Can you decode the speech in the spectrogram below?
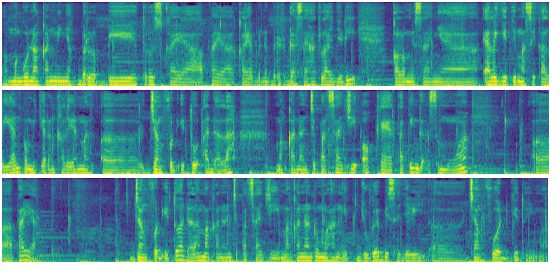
uh, menggunakan minyak berlebih terus kayak apa ya kayak bener-bener gak sehat lah. Jadi kalau misalnya eh, legitimasi kalian pemikiran kalian uh, junk food itu adalah makanan cepat saji oke. Okay, tapi nggak semua uh, apa ya junk food itu adalah makanan cepat saji. Makanan rumahan itu juga bisa jadi uh, junk food gitu ya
